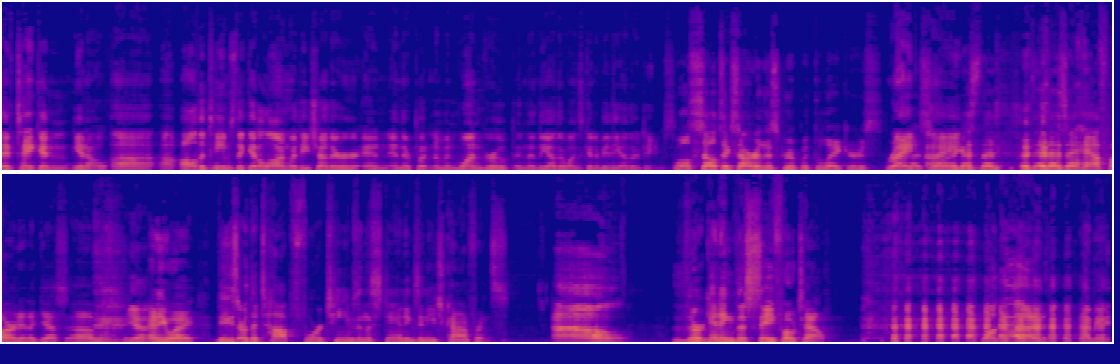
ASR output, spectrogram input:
they've taken you know uh, uh, all the teams that get along with each other and and they're putting them in one group, and then the other one's going to be the other teams. Well, Celtics are in this group with the Lakers, Right, Uh, so I, I- guess that that is a half-hearted, I guess. Um, Yeah. Anyway, these are the top four teams in the standings in each conference. Oh, They're getting the safe hotel. Well, good. I mean,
